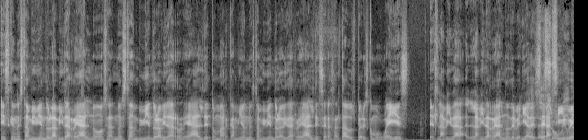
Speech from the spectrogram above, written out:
es que no están viviendo la vida real, ¿no? O sea, no están viviendo la vida real de tomar camión, no están viviendo la vida real de ser asaltados, pero es como, güey, es, es la vida, la vida real no debería de ser es así, güey.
